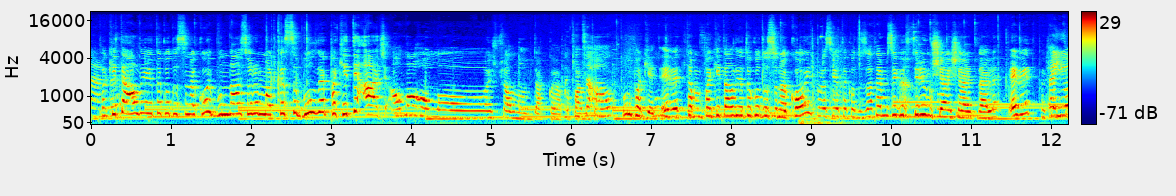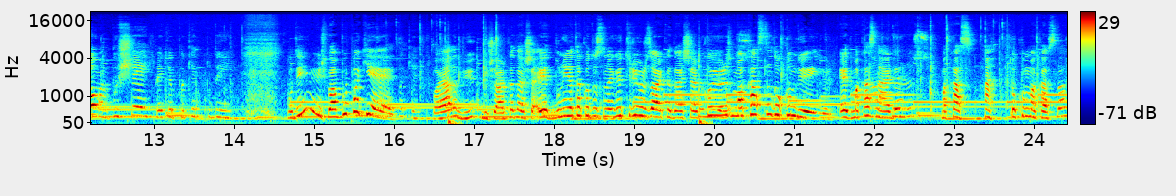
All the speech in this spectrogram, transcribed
nerede? Paketi al ve yatak odasına koy. Bundan sonra makası bul ve paketi aç. Allah Allah. Hiçbir şey anlamadım. Bir dakika ya. Paketi al. Bu paket. Evet tamam paketi al yatak odasına koy. Burası yatak odası. Zaten bize gösteriyormuş ya işaretlerle. Evet paket. Ha yok tamam. bu şey. Bekle paket bu değil. O değil miymiş? Bak bu paket. Paket. Bayağı da büyükmüş arkadaşlar. Evet bunu yatak odasına götürüyoruz arkadaşlar. Koyuyoruz. Makasla dokun diyor Eylül. Evet makas nerede? Makas. Heh, dokun makasla.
